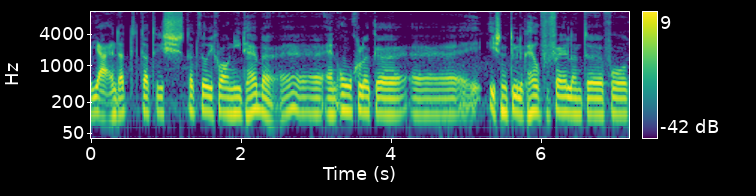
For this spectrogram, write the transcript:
Ja, en dat, dat, is, dat wil je gewoon niet hebben. Hè. En ongelukken is natuurlijk heel vervelend voor,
